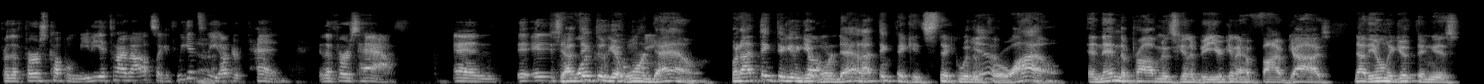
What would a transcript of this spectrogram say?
for the first couple media timeouts. Like if we get to the under 10 in the first half, and it, See, I think they'll get worn down, but I think they're going to get worn down. I think they can stick with yeah. him for a while. And then the problem is going to be you're going to have five guys. Now, the only good thing is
